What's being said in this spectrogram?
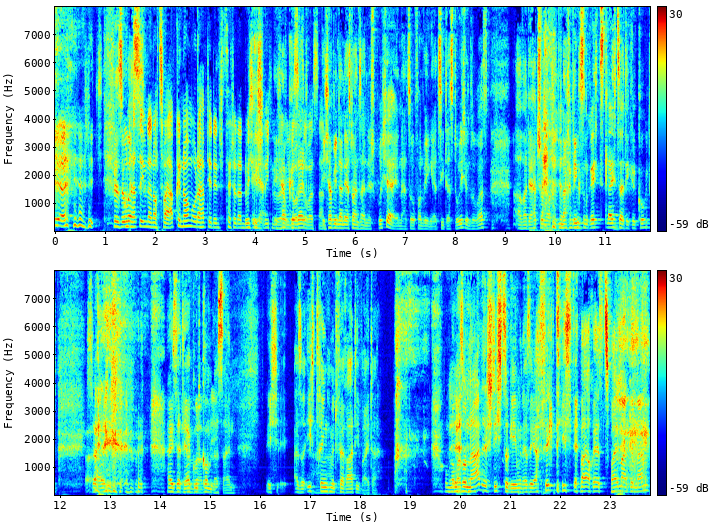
ja, ehrlich. Für sowas, Und hast du ihm dann noch zwei abgenommen oder habt ihr den Zettel dann durchgeschrieben? Ja, ich habe gesagt, ich habe ihn dann erstmal an seine Sprüche erinnert, so von wegen, er zieht das durch und sowas. Aber der hat schon nach, nach links und rechts gleichzeitig geguckt. So, habe ich gesagt, ja gut, komm, lass sein. Ich, also ich ah, trinke mit Ferrati weiter. Um nochmal so einen Nadelstich zu geben. Und er so, ja, fick dich, der war auch erst zweimal genannt.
